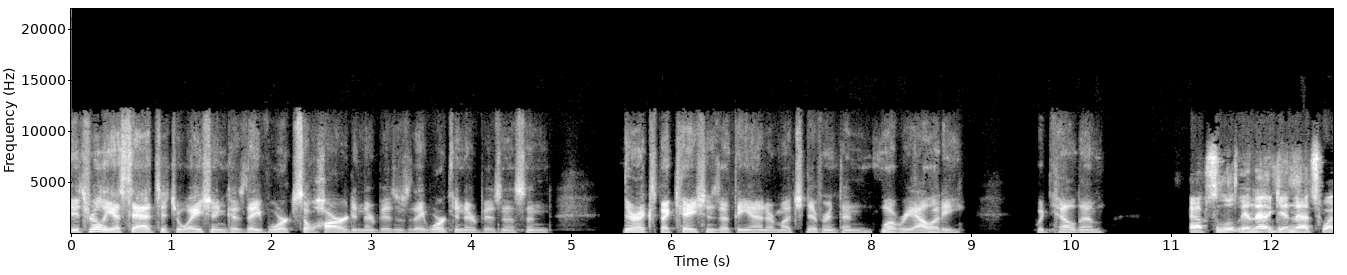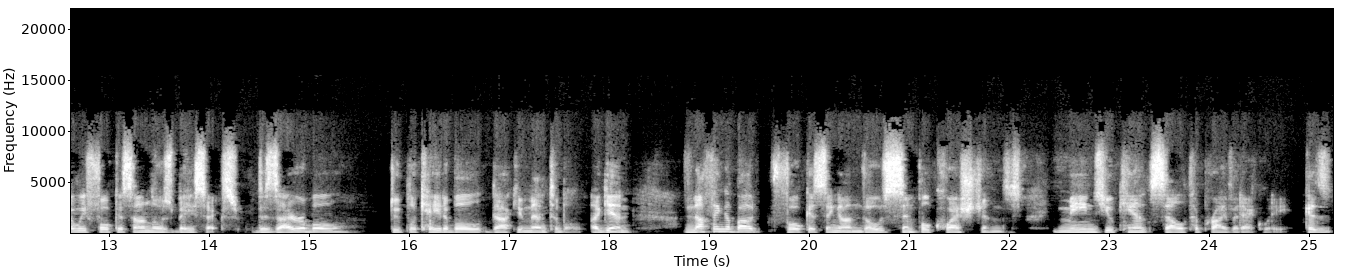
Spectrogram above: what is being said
it's really a sad situation because they've worked so hard in their business they worked in their business and their expectations at the end are much different than what reality would tell them. Absolutely. And that, again, that's why we focus on those basics desirable, duplicatable, documentable. Again, nothing about focusing on those simple questions means you can't sell to private equity. Because,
